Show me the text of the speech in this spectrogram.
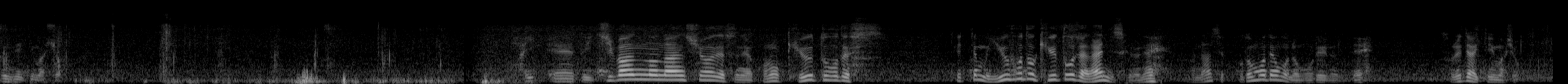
進んでいきましょう。はい、えーと、一番の難所はですねこの急登です。と言っても言うほど急登じゃないんですけどね。なぜ子供でも登れるんでそれでは行ってみましょう。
